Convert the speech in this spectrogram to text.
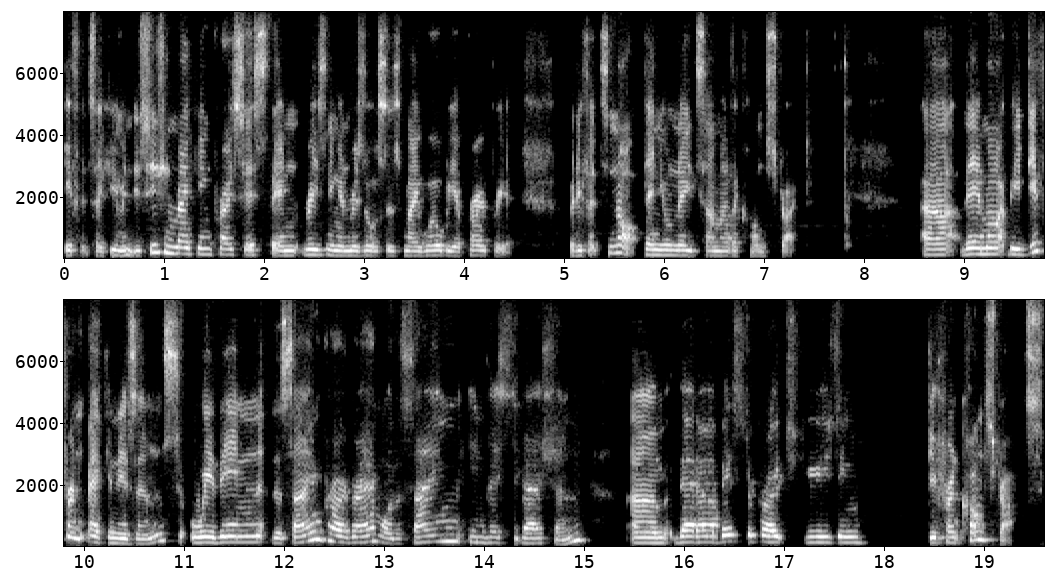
if it's a human decision making process, then reasoning and resources may well be appropriate. But if it's not, then you'll need some other construct. Uh, there might be different mechanisms within the same program or the same investigation um, that are best approached using different constructs.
